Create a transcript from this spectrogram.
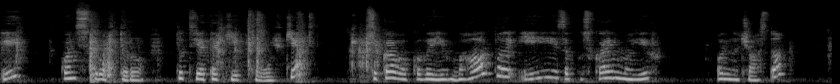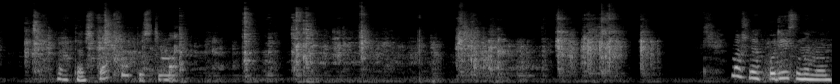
і конструктору. Тут є такі кульки. Цікаво, коли їх багато, і запускаємо їх одночасно. Давайте ось так випустимо. Можна по-різному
